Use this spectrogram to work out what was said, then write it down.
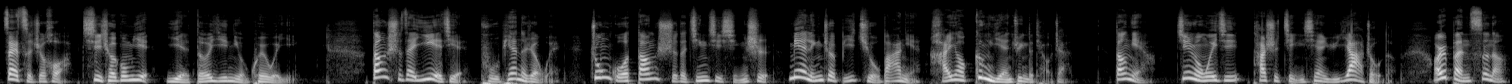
在此之后啊，汽车工业也得以扭亏为盈。当时在业界普遍的认为。中国当时的经济形势面临着比九八年还要更严峻的挑战。当年啊，金融危机它是仅限于亚洲的，而本次呢，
